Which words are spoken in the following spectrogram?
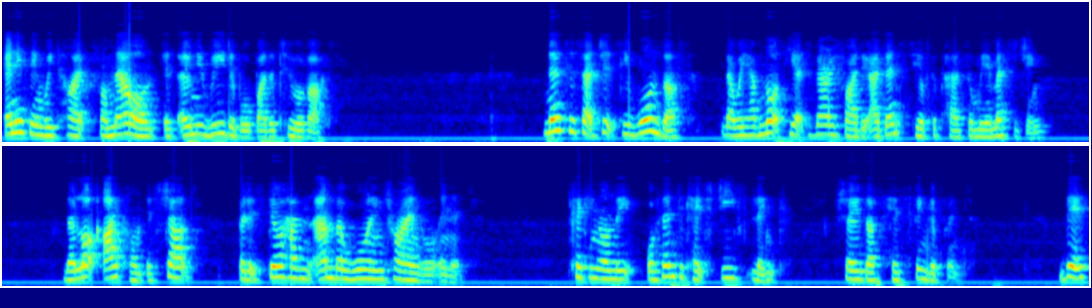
Anything we type from now on is only readable by the two of us. Notice that Jitsi warns us that we have not yet verified the identity of the person we are messaging. The lock icon is shut, but it still has an amber warning triangle in it. Clicking on the Authenticate Jeeves link shows us his fingerprint. This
